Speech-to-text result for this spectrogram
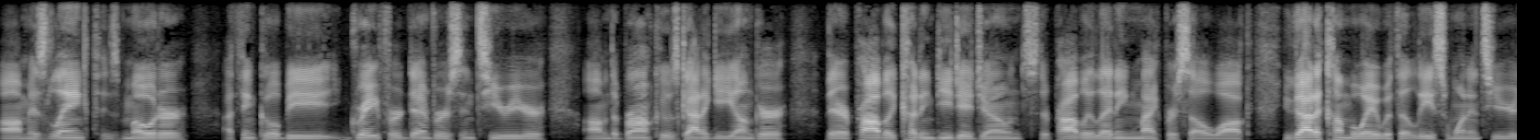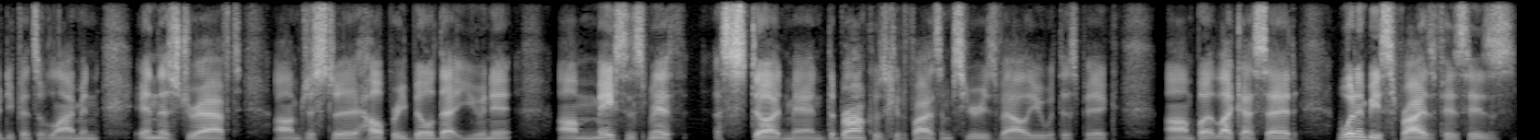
Um, his length, his motor, I think will be great for Denver's interior. Um, the Broncos got to get younger. They're probably cutting DJ Jones. They're probably letting Mike Purcell walk. You got to come away with at least one interior defensive lineman in this draft um, just to help rebuild that unit. Um, Maason Smith, a stud, man. The Broncos could find some serious value with this pick. Um, but like I said, wouldn't be surprised if his his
